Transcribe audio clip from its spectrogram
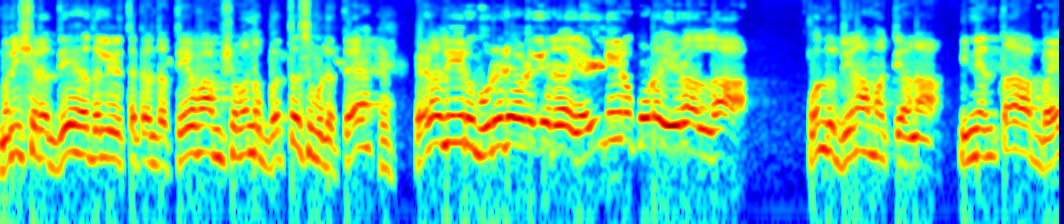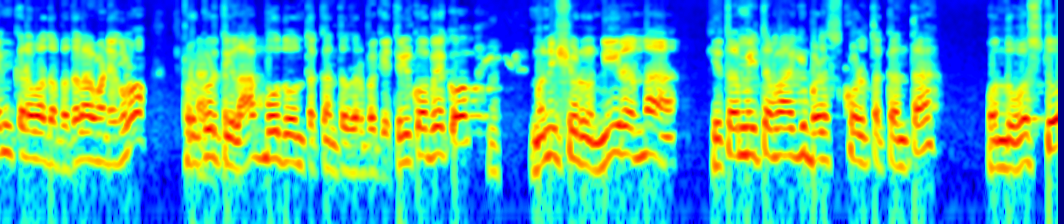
ಮನುಷ್ಯರ ದೇಹದಲ್ಲಿ ಇರ್ತಕ್ಕಂಥ ತೇವಾಂಶವನ್ನು ಬತ್ತಿಸ್ಬಿಡುತ್ತೆ. ಎಳನೀರು ಬುರುಡೆ ಇರೋ ಎಳ್ನೀರು ಕೂಡ ಇರಲ್ಲ. ಒಂದು ದಿನ ಮಧ್ಯಾಹ್ನ. ಇನ್ನೆಂತ ಭಯಂಕರವಾದ ಬದಲಾವಣೆಗಳು ಪ್ರಕೃತಿಯಲ್ಲಿ ಆಗ್ಬೋದು ಅಂತಕ್ಕಂಥದ್ರ ಬಗ್ಗೆ ತಿಳ್ಕೋಬೇಕು. ಮನುಷ್ಯರು ನೀರನ್ನ ಹಿತಮಿತವಾಗಿ ಬಳಸ್ಕೊಳ್ತಕ್ಕಂಥ ಒಂದು ವಸ್ತು.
